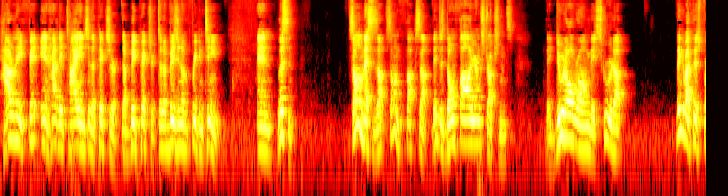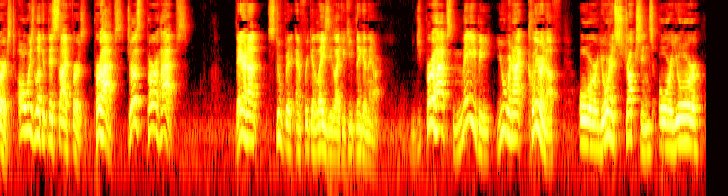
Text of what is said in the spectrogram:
How do they fit in? How do they tie into the picture, the big picture, to the vision of the freaking team? And listen, Someone messes up, someone fucks up. They just don't follow your instructions. They do it all wrong. They screw it up. Think about this first. Always look at this side first. Perhaps, just perhaps, they are not stupid and freaking lazy like you keep thinking they are. Perhaps, maybe you were not clear enough or your instructions or your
